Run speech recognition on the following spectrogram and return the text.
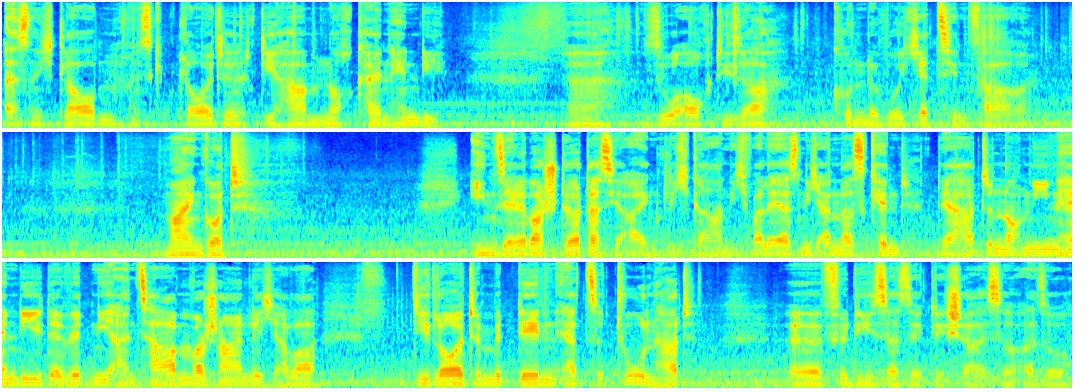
es nicht glauben. Es gibt Leute, die haben noch kein Handy. Äh, so auch dieser Kunde, wo ich jetzt hinfahre. Mein Gott. Ihn selber stört das ja eigentlich gar nicht, weil er es nicht anders kennt. Der hatte noch nie ein Handy, der wird nie eins haben wahrscheinlich, aber die Leute, mit denen er zu tun hat, äh, für die ist das wirklich scheiße. Also,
